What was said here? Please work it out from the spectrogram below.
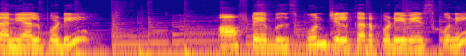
ధనియాల పొడి హాఫ్ టేబుల్ స్పూన్ జీలకర్ర పొడి వేసుకొని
